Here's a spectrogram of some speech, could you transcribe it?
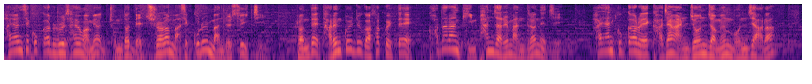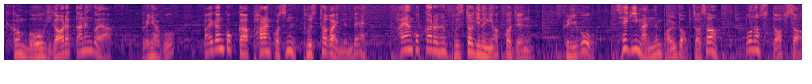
하얀색 꽃가루를 사용하면 좀 더 natural한 맛의 꿀을 만들 수 있지. 그런데 다른 꿀들과 섞을 때 커다란 빈 판자를 만들어내지. 하얀 꽃가루의 가장 안 좋은 점은 뭔지 알아? 그건 모으기가 어렵다는 거야. 왜냐고? 빨간 꽃과 파란 꽃은 부스터가 있는데 하얀 꽃가루는 부스터 기능이 없거든. 그리고 색이 맞는 벌도 없어서 보너스도 없어.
